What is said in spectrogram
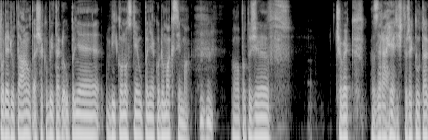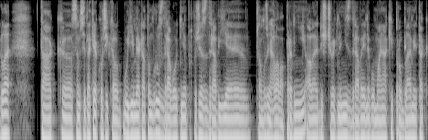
to jde dotáhnout až jakoby takhle úplně výkonnostně, úplně jako do maxima. Mm-hmm. No, protože člověk zraje, když to řeknu takhle, tak eh, jsem si tak jako říkal, uvidím, jak na tom budu zdravotně, protože zdraví je samozřejmě hlava první, ale když člověk není zdravý nebo má nějaký problémy, tak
